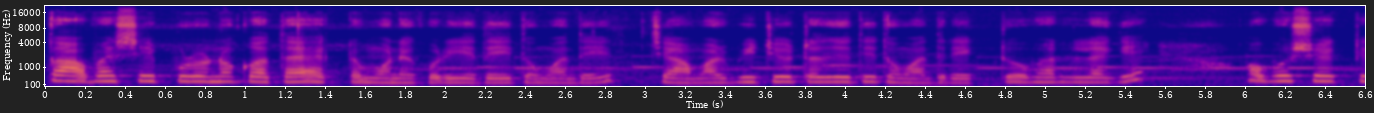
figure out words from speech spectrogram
তো আবার সেই পুরনো কথা একটা মনে করিয়ে দেই তোমাদের যে আমার ভিডিওটা যদি তোমাদের একটুও ভালো লাগে, অবশ্যই একটি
